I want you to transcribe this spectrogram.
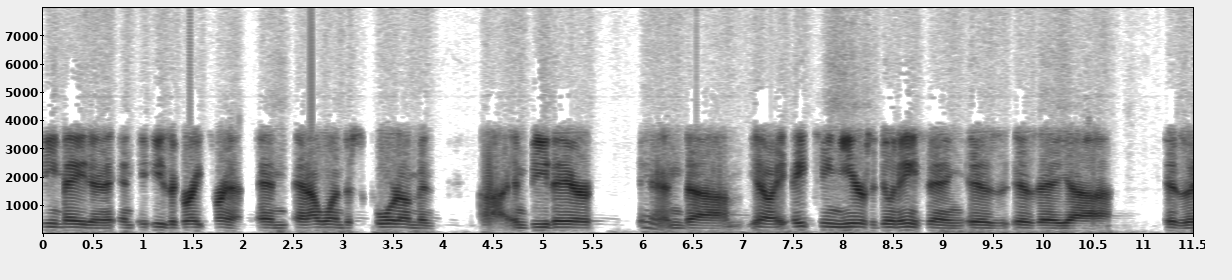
teammate and, and he's a great friend, and and I wanted to support him and uh, and be there. And um, you know, 18 years of doing anything is is a uh, is a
